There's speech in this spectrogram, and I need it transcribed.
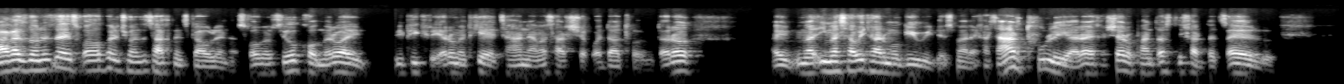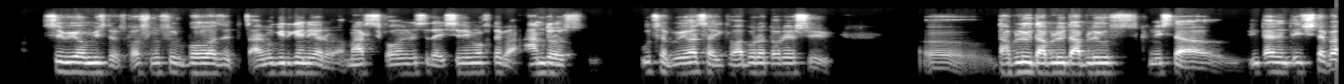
რაღაც დონეზე ეს ყველაფერი ჩვენზე სახნეს გავლენას. ხო მე ვცდილობ ხოლმე რომ აი ვიფიქრია რომ მეთქი ძალიან ამას არ შეყვედა თო იმიტომ რომ აი იმასავით არ მოგივიდეს მაგრამ ხა არ რთულია რა ხა შენ რო ფანტასტი ხარ და წერ ცივი ომის დროს კოსმოსურ ბოლაზე წარმოგიდგენია რომ მარსის კოლონიასა და ისინი მოხდება ამ დროს უცებ ვიღაცა იქ ლაბორატორიაში www-ს ქნის და ინტერნეტი იჩდება,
